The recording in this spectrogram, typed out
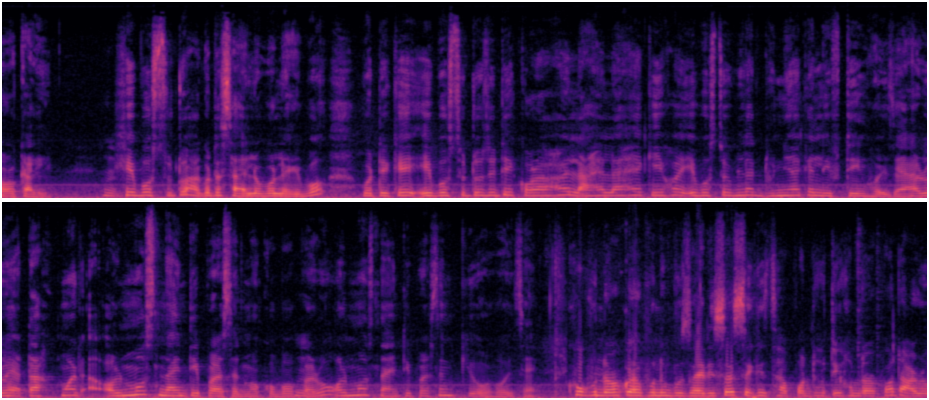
দৰকাৰী সেই বস্তুটো আগতে চাই ল'ব লাগিব। গতিকে এই বস্তুটো যদি কৰা হয় লাহে লাহে কি হয় এই বস্তুবিলাক ধুনীয়াকৈ লিফটিং হৈ যায়। আৰু এটা সময়ত অলমষ্ট নাইণ্টি পাৰ্চেণ্ট মই ক'ব পাৰোঁ অলমষ্ট নাইণ্টি পাৰ্চেণ্ট কিয়'ৰ হৈ যায়। খুব সুন্দৰকৈ আপুনি বুজাই দিছে চিকিৎসা পদ্ধতি সন্দৰ্ভত আৰু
